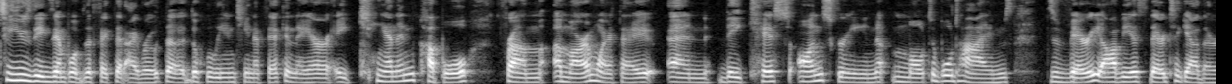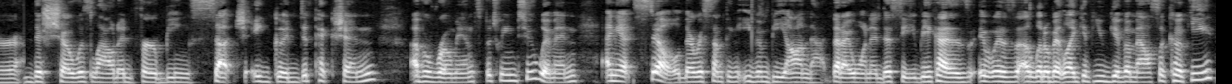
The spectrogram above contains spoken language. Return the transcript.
to use the example of the fic that I wrote, the the Juliantina fic, and they are a canon couple from Amar y Muerte, and they kiss on screen multiple times. It's very obvious they're together. The show was lauded for being such a good depiction of a romance between two women. And yet, still, there was something even beyond that that I wanted to see because it was a little bit like if you give a mouse a cookie,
